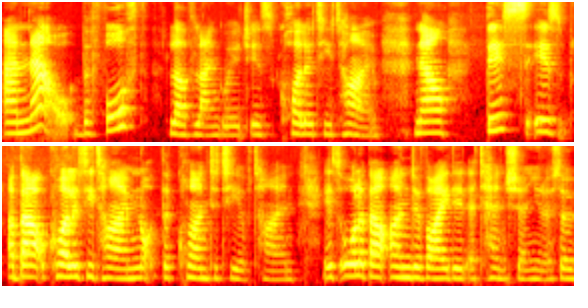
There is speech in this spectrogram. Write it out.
And now the fourth love language is quality time. Now, this is about quality time, not the quantity of time. It's all about undivided attention, you know. So,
